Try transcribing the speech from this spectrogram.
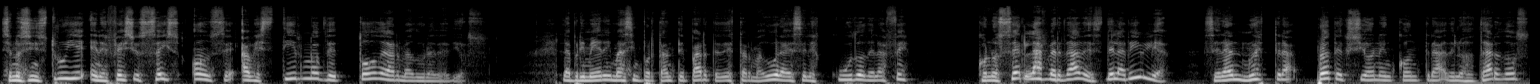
Se nos instruye en Efesios 6:11 a vestirnos de toda la armadura de Dios. La primera y más importante parte de esta armadura es el escudo de la fe. Conocer las verdades de la Biblia serán nuestra protección en contra de los dardos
